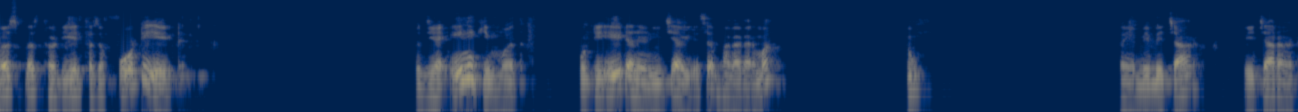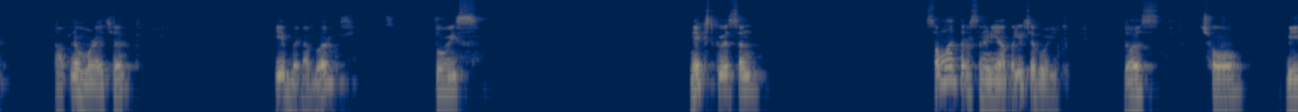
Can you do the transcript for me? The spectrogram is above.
દસ પ્લસ થર્ટી એટ થશે ફોર્ટી એટ. તો જ્યાં એની કિંમત ફોર્ટી એટ અને નીચે આવી જશે ભાગાકારમાં ટુ. અહીંયા બે બે ચાર બે ચાર આઠ. આપને મળે છે એ બરાબર ચોવીસ. નેક્સ્ટ ક્વેશ્ચન સમાંતર શ્રેણી આપેલી છે કોઈ? દસ, છ, બે.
